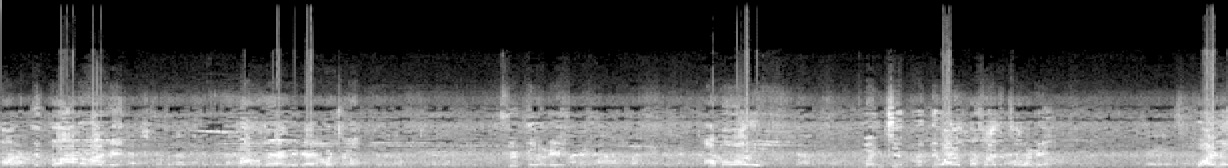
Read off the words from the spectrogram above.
నా వ్యక్తిత్వ అననాన్ని నా హృదయాన్ని గాయపరిచిన వ్యక్తులని అమ్మవారు మంచి బుద్ధి వాళ్ళకు ప్రసాదించాలని వాళ్ళు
